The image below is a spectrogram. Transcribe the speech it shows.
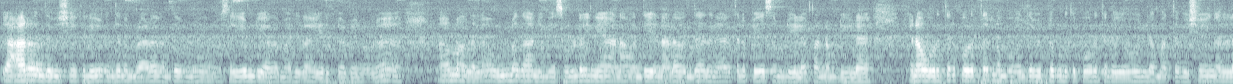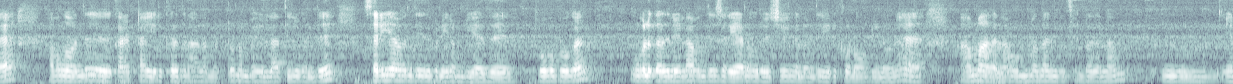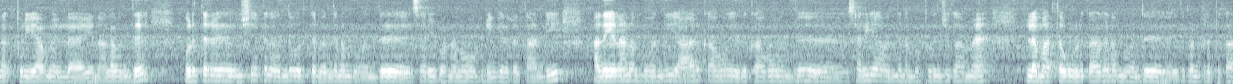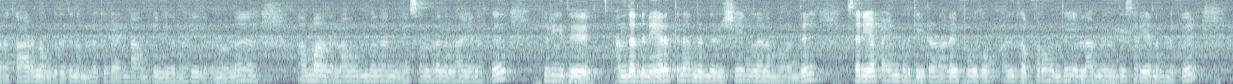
யாரும் இந்த விஷயத்துலேயும் வந்து நம்மளால் வந்து ஒன்றும் செய்ய முடியாத மாதிரி தான் இருக்குது அப்படின்னோடனே ஆமாம் அதெல்லாம் உண்மை தான் நீங்கள் சொல்கிறீங்க ஆனால் வந்து என்னால் வந்து அந்த நேரத்தில் பேச முடியல பண்ண முடியல. ஏன்னா ஒருத்தருக்கு ஒருத்தர் நம்ம வந்து விட்டு கொடுத்து போகிறதுலையோ இல்லை மற்ற விஷயங்களில் அவங்க வந்து கரெக்டாக இருக்கிறதுனால மட்டும் நம்ம எல்லாத்தையும் வந்து சரியாக வந்து இது பண்ணிட முடியாது. போக போக உங்களுக்கு அதில் எல்லாம் வந்து சரியான ஒரு விஷயங்கள் வந்து இருக்கணும் அப்படின்னோடனே ஆமாம் அதெல்லாம் உண்மை தான் நீங்கள் சொல்கிறதெல்லாம் எனக்கு புரியாமல் இல்லை. என்னால் வந்து ஒருத்தர் விஷயத்தில் வந்து ஒருத்தர் வந்து நம்ம வந்து சரி பண்ணணும் அப்படிங்கிறத தாண்டி அதையெல்லாம் நம்ம வந்து யாருக்காகவும் எதுக்காகவும் வந்து சரியாக வந்து நம்ம புரிஞ்சுக்காம இல்லை மற்றவங்களுக்காக நம்ம வந்து இது பண்ணுறதுக்கான காரணங்கிறது நம்மளுக்கு வேண்டாம் அப்படிங்கிற மாதிரி இது பண்ணோன்னே ஆமாம் அதெல்லாம் உண்மை தான் நீங்கள் சொல்கிறதெல்லாம் எனக்கு புரியுது. அந்தந்த நேரத்தில் அந்தந்த விஷயங்கள நம்ம வந்து சரியாக பயன்படுத்திக்கிட்டோம்னாலே போதும். அதுக்கப்புறம் வந்து எல்லாமே வந்து சரியாக நம்மளுக்கு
